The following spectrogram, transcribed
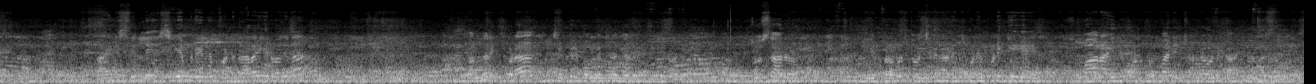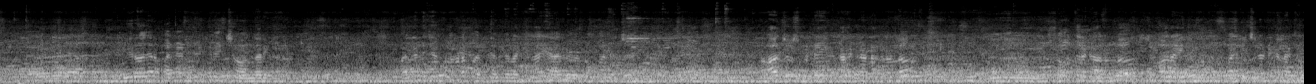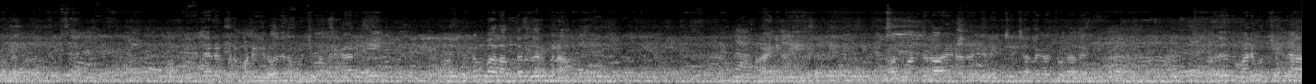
ఆయన సిల్లి సీఎం రిలీఫ్ ఫండ్ ద్వారా ఈ రోజున అందరికీ కూడా చెక్కులు పంపించడం జరిగింది. చూస్తారు ఈ ప్రభుత్వం వచ్చిన కాడి సుమారు ఐదు కోట్ల రూపాయలు ఇచ్చి ఉండేవాడి కాకినాడలో ఈ రోజున పన్నెండు చెక్కులు ఇచ్చాం అందరికీ. పన్నెండు చెక్కులు కూడా పద్దెనిమిది లక్షల యాభై వేల రూపాయలు ఇచ్చాయి అలా చూసుకుంటే కలెక్టర్ నగరంలో ఈ సంవత్సర కాలంలో సుమారు ఐదు కోట్ల రూపాయలు ఇచ్చినట్టుగా లెక్క ఉన్నది ఏదైనప్పుడు కూడా ఈ రోజున ముఖ్యమంత్రి గారికి మా కుటుంబాలందరి తరపున ఆయనకి భగవంతుడు ఆయుర్వేదం ఇచ్చి చల్లగా చూడాలని. అదే మరి ముఖ్యంగా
